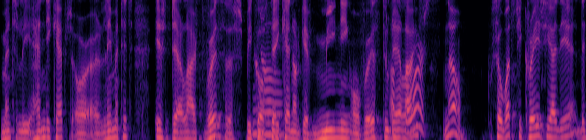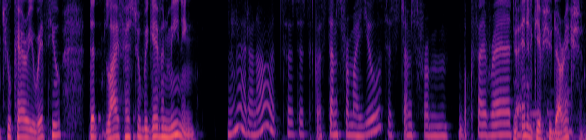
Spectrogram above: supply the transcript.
mentally handicapped or uh, limited? Is their life worthless because they cannot give meaning or worth to their life? course. No. So, what's the crazy idea that you carry with you that life has to be given meaning? Yeah, I don't know. It uh, just stems from my youth. It stems from books I read. Yeah, and it gives you direction.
